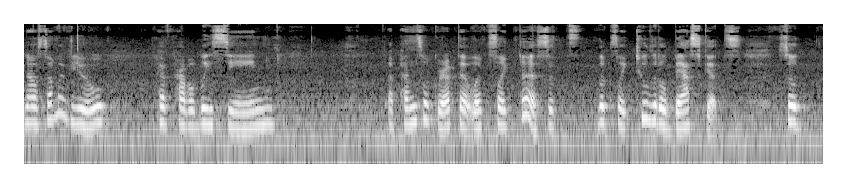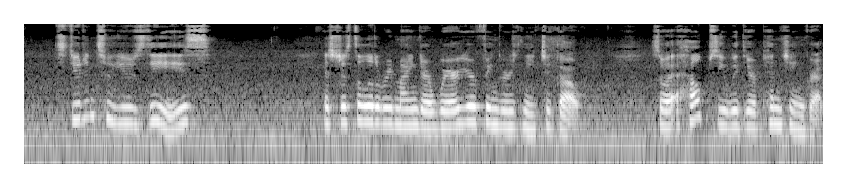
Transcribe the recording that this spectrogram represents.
Now some of you have probably seen a pencil grip that looks like this. It looks like two little baskets. So students who use these, it's just a little reminder where your fingers need to go. So it helps you with your pinching grip.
